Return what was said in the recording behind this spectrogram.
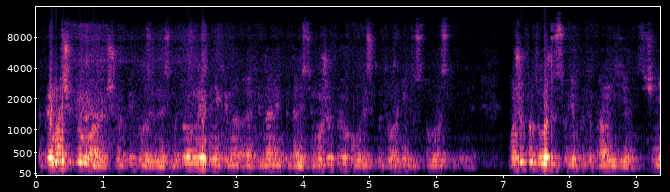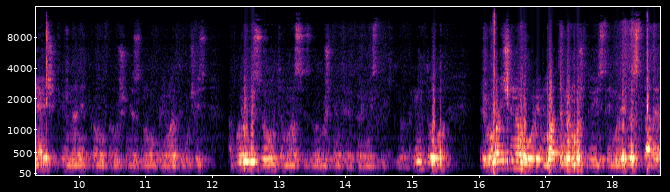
Та приймаючи до уваги, що підозрюваний з метою уникнення е, кримінальної відповідальності може переходити від органів досудового розслідування, може продовжити свою протиправну діяльність, чиняючи кримінальні правопорушення, знову приймати участь або організовувати маси зворушення на території міста Києва. Крім того, перебуваючи на волі, матиме можливість ймовірно стати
